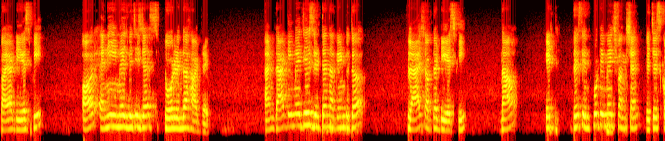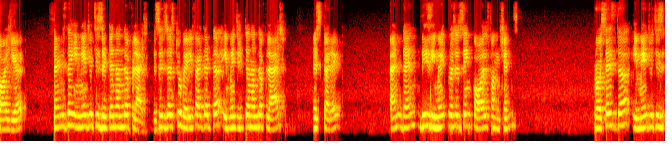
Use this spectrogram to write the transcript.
via DSP or any image which is just stored in the hard drive. And that image is written again to the flash of the DSP. Now it this input image function which is called here sends the image which is written on the flash. This is just to verify that the image written on the flash is correct and then these image processing call functions process the image which is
